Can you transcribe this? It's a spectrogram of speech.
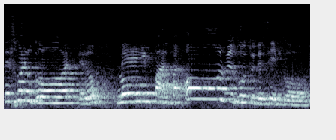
There's one God, you know, many paths, but all will go to the same God.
